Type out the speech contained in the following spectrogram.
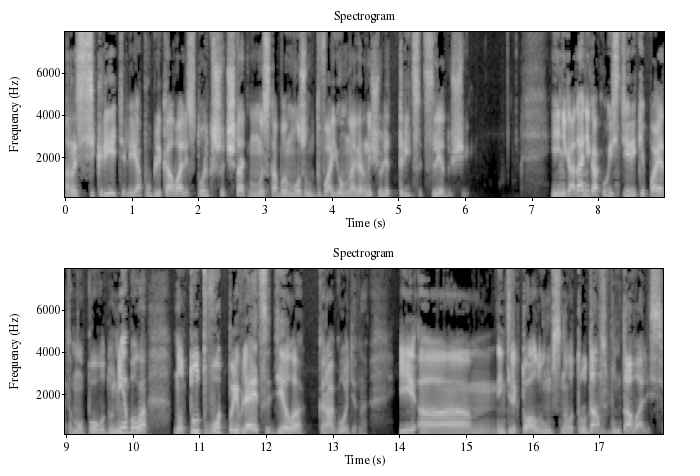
рассекретили опубликовали столько, что читать мы с тобой можем вдвоем, наверное, еще лет 30 следующий. И никогда никакой истерики по этому поводу не было, но тут вот появляется дело Карагодина. И э, интеллектуалы умственного труда взбунтовались.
